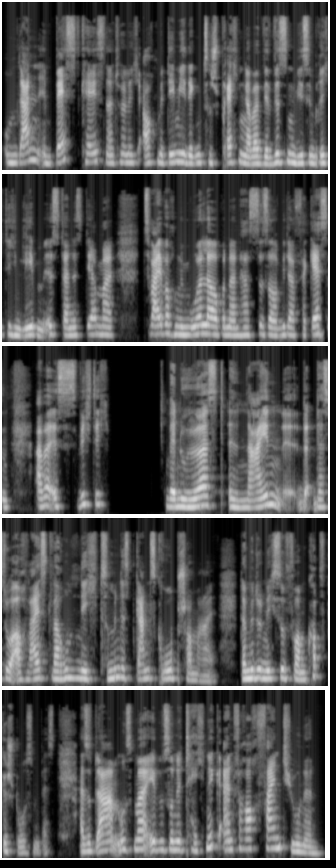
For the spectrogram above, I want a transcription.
um dann im Best Case natürlich auch mit demjenigen zu sprechen. Aber wir wissen, wie es im richtigen Leben ist. Dann ist der mal zwei Wochen im Urlaub und dann hast du es auch wieder vergessen. Aber es ist wichtig, wenn du hörst äh, Nein, äh, dass du auch weißt, warum nicht, zumindest ganz grob schon mal, damit du nicht so vorm Kopf gestoßen bist. Also da muss man eben so eine Technik einfach auch feintunen,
